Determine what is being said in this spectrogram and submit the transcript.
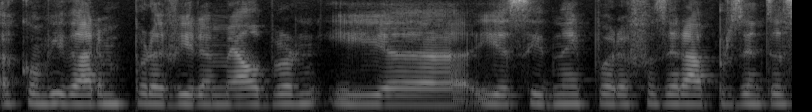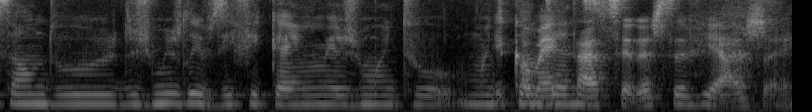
a convidar-me para vir a Melbourne e, uh, e a Sydney para fazer a apresentação do, dos meus livros e fiquei mesmo muito, muito E como contente. é que está a ser esta viagem?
